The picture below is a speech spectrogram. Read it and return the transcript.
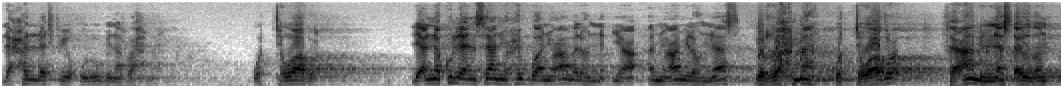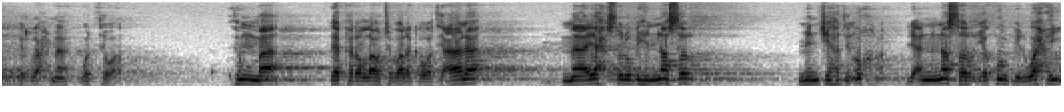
لحلت في قلوبنا الرحمة والتواضع. لأن كل إنسان يحب أن يعامله أن يعامله الناس بالرحمة والتواضع فعامل الناس أيضا بالرحمة والتواضع. ثم ذكر الله تبارك وتعالى ما يحصل به النصر من جهة أخرى لأن النصر يكون بالوحي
